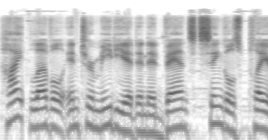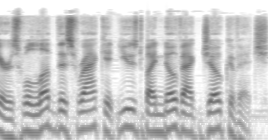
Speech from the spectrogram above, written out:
High-level intermediate and advanced singles players will love this racket used by Novak Djokovic.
